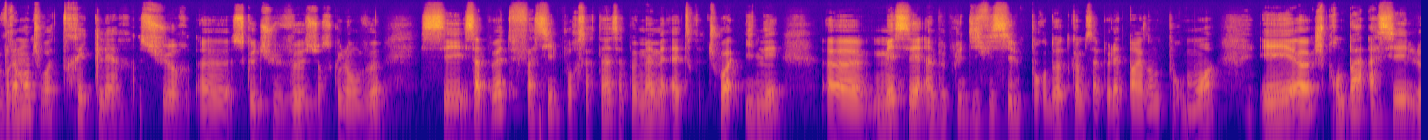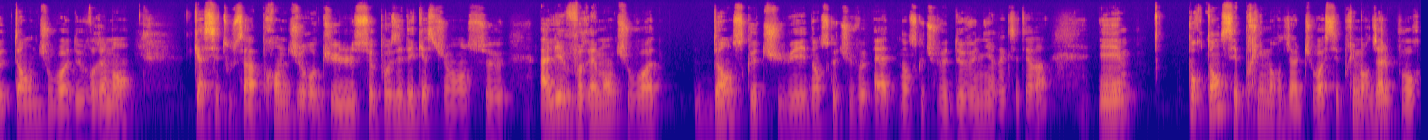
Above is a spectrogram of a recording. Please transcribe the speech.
vraiment, tu vois, très clair sur euh, ce que tu veux, sur ce que l'on veut. C'est, ça peut être facile pour certains, ça peut même être, tu vois, inné, euh, mais c'est un peu plus difficile pour d'autres, comme ça peut l'être par exemple pour moi. Et euh, je prends pas assez le temps, tu vois, de vraiment casser tout ça, prendre du recul, se poser des questions, se aller vraiment, tu vois, dans ce que tu es, dans ce que tu veux être, dans ce que tu veux devenir, etc. Et Pourtant, c'est primordial, tu vois, c'est primordial pour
